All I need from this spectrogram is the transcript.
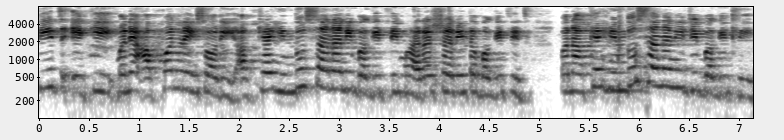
तीच एकी म्हणजे आपण नाही सॉरी अख्ख्या हिंदुस्थानाने बघितली महाराष्ट्राने तर बघितलीच पण अख्ख्या हिंदुस्थानाने जी बघितली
